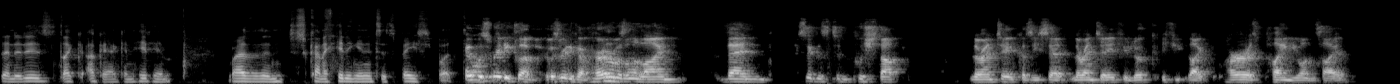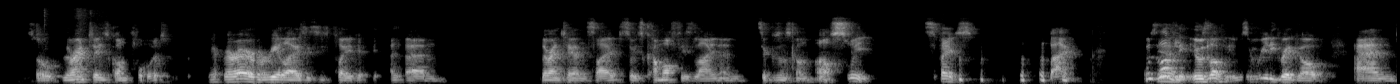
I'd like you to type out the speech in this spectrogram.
than it is like okay I can hit him rather than just kind of hitting it into space but It uh, was really clever. It was really clever. Herrera was on the line. Then Sigurdsson pushed up Llorente because he said, Llorente, if you look, if you like, Herrera is playing you onside. So Llorente's gone forward. Herrera realizes he's played um, Llorente on side, so he's come off his line, and Sigurdsson's gone, oh, sweet. Space. Bang. It was Yeah. lovely. It was lovely. It was a really great goal. And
